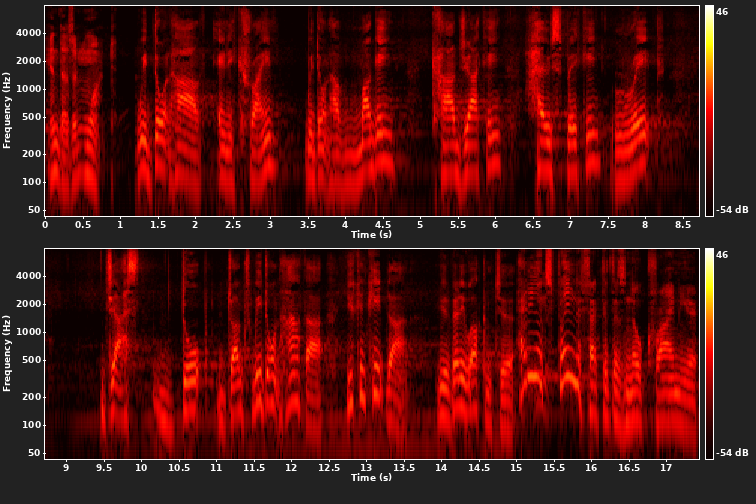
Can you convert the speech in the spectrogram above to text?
and doesn't want. We don't have any crime. We don't have mugging, carjacking, housebreaking, rape, just dope, drugs. We don't have that. You can keep that. You're very welcome to it. How do you explain the fact that there's no crime here?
